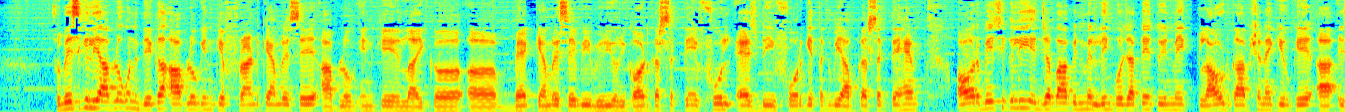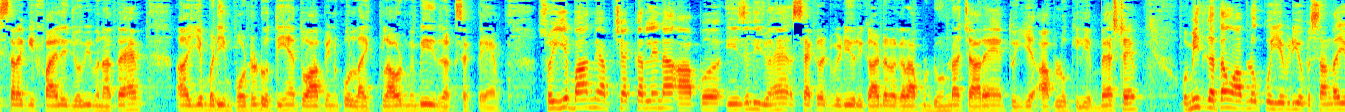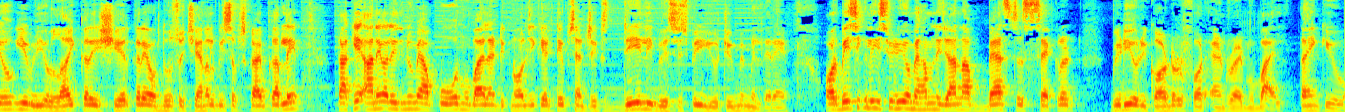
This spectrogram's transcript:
सो बेसिकली आप लोगों ने देखा, आप लोग इनके फ्रंट कैमरे से, आप लोग इनके लाइक बैक कैमरे से भी वीडियो रिकॉर्ड कर सकते हैं फुल एच डी फोर के तक भी आप कर सकते हैं। और बेसिकली जब आप इनमें लिंक हो जाते हैं तो इनमें क्लाउड का ऑप्शन है, क्योंकि इस तरह की फाइलें जो भी बनाता है ये बड़ी इंपॉर्टेंट होती हैं तो आप इनको लाइक क्लाउड में भी रख सकते हैं। सो ये बाद में आप चेक कर लेना, आप इजिली जो है सेक्रेट वीडियो रिकॉर्डर अगर आप ढूंढना चाह रहे हैं तो ये आप लोग के लिए बेस्ट है। उम्मीद करता हूँ आप लोग को ये वीडियो पसंद आई होगी। वीडियो लाइक करें शेयर करें और दोस्तों चैनल भी सब्सक्राइब कर लें ताकि आने वाले दिनों में आपको और मोबाइल एंड टेक्नोलॉजी के tips and tricks daily basis पे यूट्यूब में मिलते रहें। और बेसिकली इस वीडियो में हमने जाना best secret video recorder for Android mobile thank you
